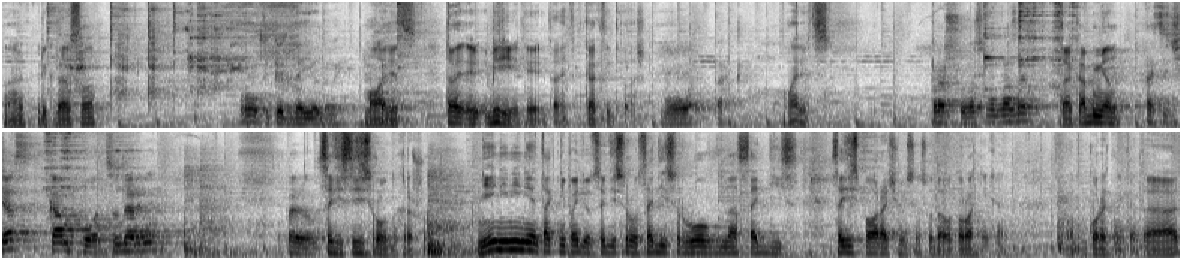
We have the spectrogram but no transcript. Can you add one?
Так, прекрасно. Ну, теперь доедывай. Молодец. Давай, э, бери, ты, давай, как ты делаешь? Вот так. Молодец. Прошу вас, мадемуазель. Так, обмен. А сейчас компот, сударыня. Пожалуйста. Садись, садись ровно, хорошо. Не-не-не, так не пойдет. Садись ровно, садись ровно, садись. Садись, поворачивайся сюда, аккуратненько. Вот, аккуратненько, так.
